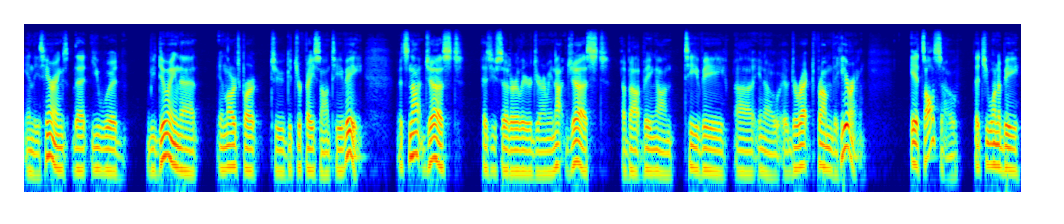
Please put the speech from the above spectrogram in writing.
in these hearings, that you would be doing that in large part to get your face on TV. It's not just, as you said earlier, Jeremy, not just about being on TV, uh, you know, direct from the hearing. It's also that you want to be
